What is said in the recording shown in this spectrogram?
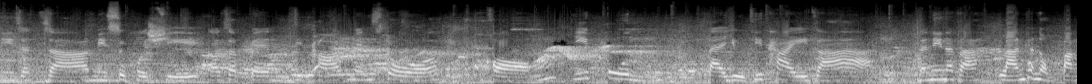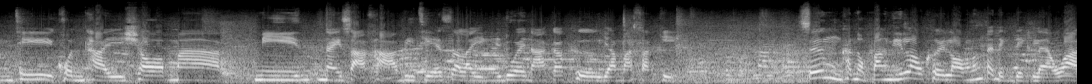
นี่จะจะมิสุโ o ชิก็จะเป็น department store ของ ญี่ปุ่น แต่อยู่ที่ไทยจ้าและนี่นะจ๊ะ ร้านขนมปังที่คนไทยชอบมาก มีในสาขา BTS อะไรอย่างนี้ด้วยนะ ก็คือยามาซากิ ซึ่งขนมปังนี้เราเคยลองตั้งแต่เด็กๆแล้วอะ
